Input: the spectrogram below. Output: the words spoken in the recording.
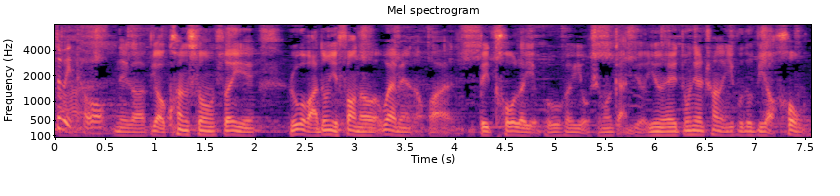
对头啊那个比较宽松，所以如果把东西放到外面的话，被偷了也不会有什么感觉，因为冬天穿的衣服都比较厚，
